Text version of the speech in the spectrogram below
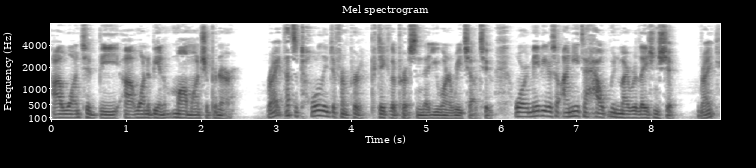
I want to be, I uh, want to be a mom entrepreneur. Right? That's a totally different per- particular person that you want to reach out to. Or maybe so I need to help in my relationship right?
